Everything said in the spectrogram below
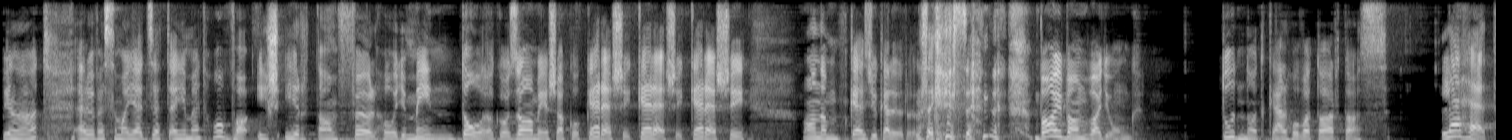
Pillanat, előveszem a jegyzeteimet, hova is írtam föl, hogy mind dolgozom, és akkor keresi, keresi, keresi. Mondom, kezdjük előről az egészen. Bajban vagyunk. Tudnod kell, hova tartasz. Lehet,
